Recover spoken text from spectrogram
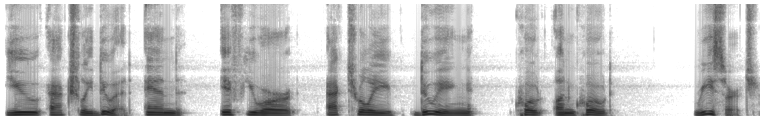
you actually do it. And if you are actually doing quote unquote research.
